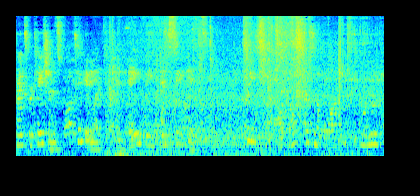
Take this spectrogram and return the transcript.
Transportation, ticketing, and A, B, and C gates. Please check all personal belongings before moving.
